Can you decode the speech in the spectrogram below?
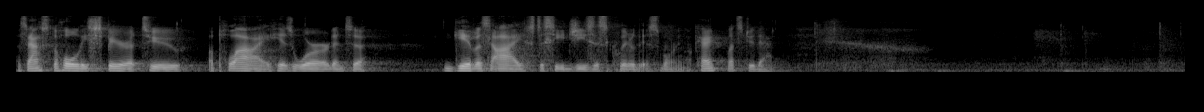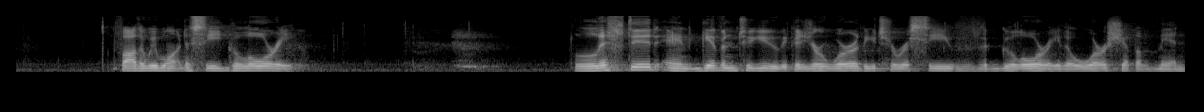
Let's ask the Holy Spirit to apply His word and to give us eyes to see Jesus clearly this morning, okay? Let's do that. Father, we want to see glory lifted and given to you because you're worthy to receive the glory, the worship of men.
